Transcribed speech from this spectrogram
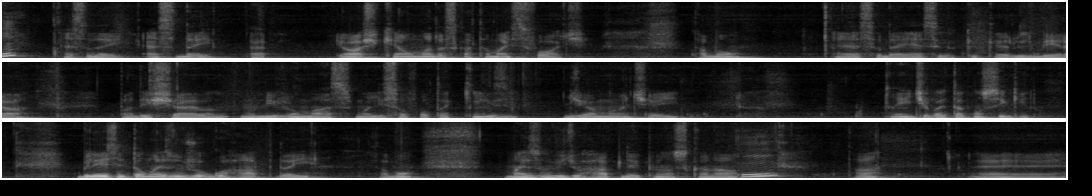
Hum? Essa daí, essa daí. É, eu acho que é uma das cartas mais fortes, tá bom? É essa daí, essa que eu quero liberar para deixar ela no nível máximo ali, só falta 15 diamante aí a gente vai estar tá conseguindo. Beleza? Então mais um jogo rápido aí, tá bom? Mais um vídeo rápido aí pro nosso canal, Sim. tá? É...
